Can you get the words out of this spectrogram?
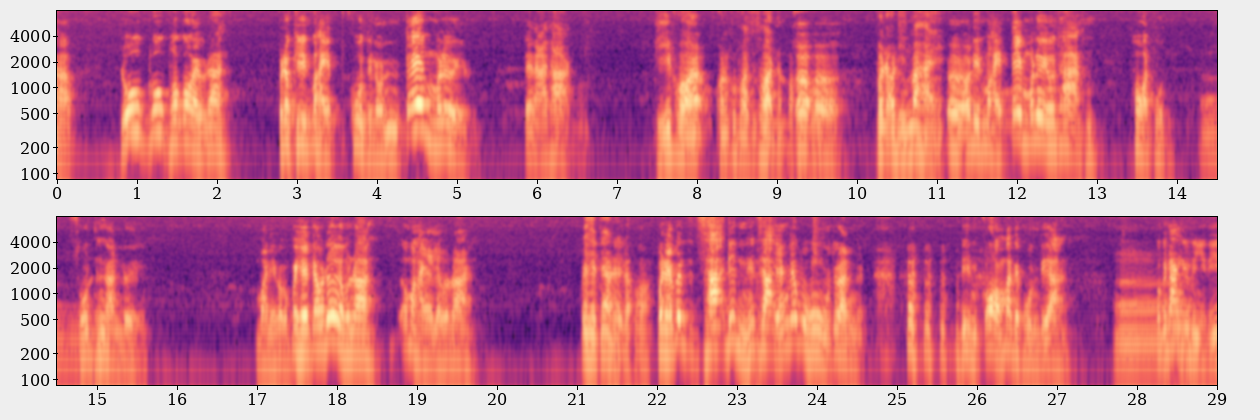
ครับ ลูกลูกพอก่อยพุ่นนะเพิ่นเอาขีดมาให้คูนถนนเต็มมาเลย แต่หน้าทางผีพ่อคนคุณพ่อสุนทรนั่นบ่คเอรับอผเอมอ เพิ่นเอาดินมาให้เออเอาดินมาให้เต็มมาเลยหนทางหอดพุ่นสุดเฮือนเลยบัดนี้เพิ่นก็ไปเฮ็ดเอาเด้อเพิ่นว่าเอามาให้แล้วเพิ่นว่าไปเฮ็ดแนวใดล่ะพ่อเพิ่นให้เป็นสระดินเฮ็ดสระหยังแล้วบ่ฮู้ตัวนั้นน่ะดินกองมาแต่พุ่นเด้ออืมมันก็นั่งอยู่นี่ดิ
